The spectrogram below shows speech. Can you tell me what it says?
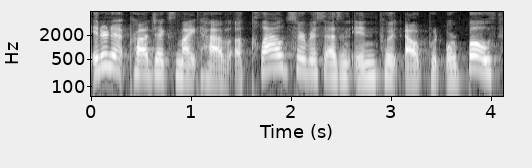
Internet projects might have a cloud service as an input, output, or both,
